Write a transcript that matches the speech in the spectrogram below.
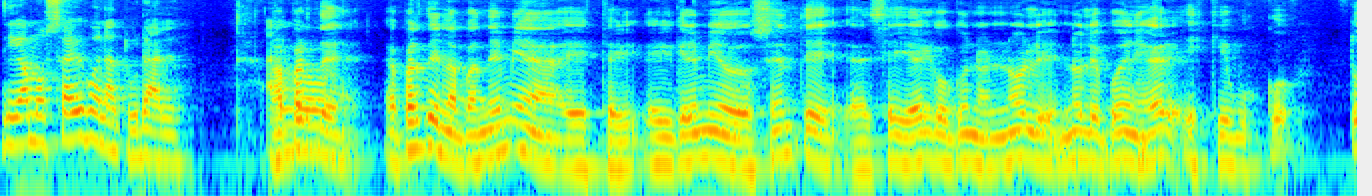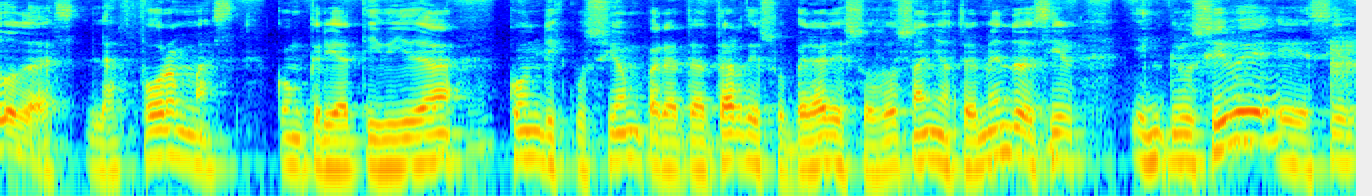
digamos, algo natural. Aparte, aparte en la pandemia, este, el gremio docente, si hay algo que uno no le, no le puede negar, es que buscó todas las formas con creatividad, con discusión para tratar de superar esos dos años tremendos, es decir, inclusive, es decir,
